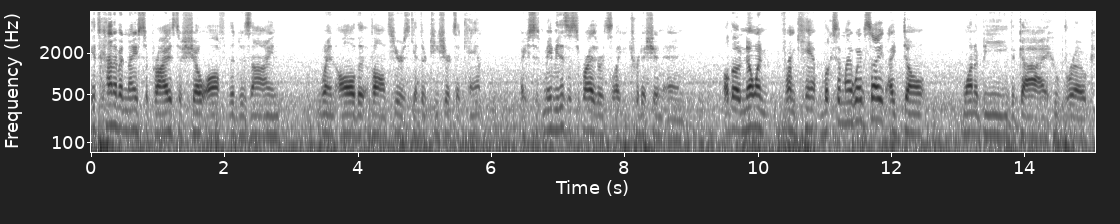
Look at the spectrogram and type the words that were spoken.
it's kind of a nice surprise to show off the design when all the volunteers get their T-shirts at camp. I maybe this is a surprise or it's like a tradition and although no one from camp looks at my website, I don't want to be the guy who broke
